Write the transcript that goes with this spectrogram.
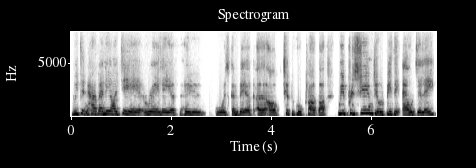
we didn't have any idea really of who was going to be a, a, our typical clubber. We presumed it would be the elderly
